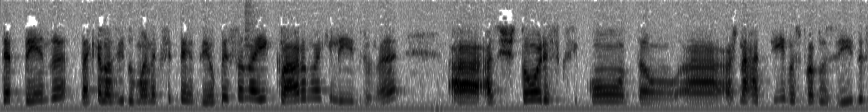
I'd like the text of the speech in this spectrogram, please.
dependa daquela vida humana que se perdeu, pensando aí, claro, no equilíbrio, né? A, as histórias que se contam, a, as narrativas produzidas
